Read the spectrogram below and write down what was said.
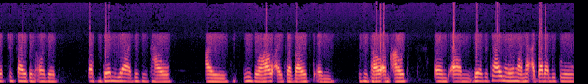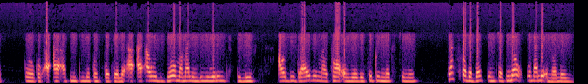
have to fight and all that but then yeah this is how I this is how I survived and this is how I'm out. And um there's a time when ngwana a taba le ko admitile ko sepetlele. I would go mama Lindy you wouldn't believe. I would be driving my car and he'll be sitting next to me. Just for the best interest you know unale knowledge.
